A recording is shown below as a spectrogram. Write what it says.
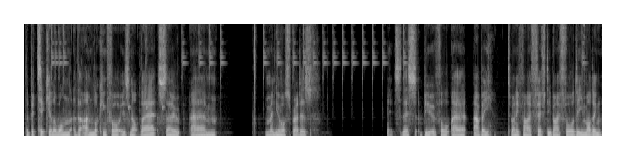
the particular one that I'm looking for is not there. So um, manure spreaders. It's this beautiful uh, Abbey 2550 by 4D modding.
